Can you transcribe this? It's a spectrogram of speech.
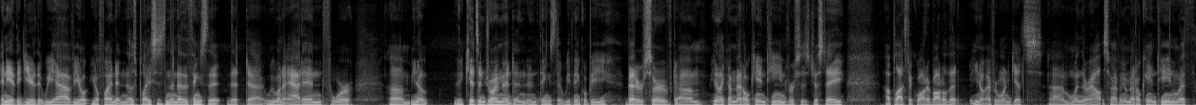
any of the gear that we have. You'll, you'll find it in those places. And then other things that, that uh, we want to add in for, um, you know, the kids' enjoyment and, and things that we think will be better served, um, you know, like a metal canteen versus just a, a plastic water bottle that you know everyone gets um, when they're out. So having a metal canteen with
